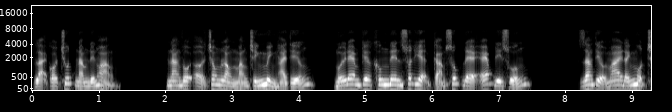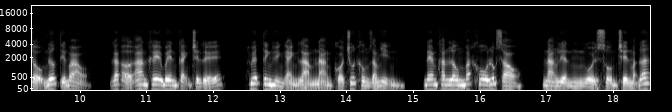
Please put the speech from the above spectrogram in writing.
lại có chút nắm đến hoảng. Nàng vội ở trong lòng mắng chính mình hai tiếng, mới đem kia không nên xuất hiện cảm xúc đè ép đi xuống. Giang Tiểu Mai đánh một chậu nước tiến vào, gác ở An Khê bên cạnh trên ghế, huyết tinh hình ảnh làm nàng có chút không dám nhìn, đem khăn lông vắt khô lúc sau, nàng liền ngồi xổm trên mặt đất,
